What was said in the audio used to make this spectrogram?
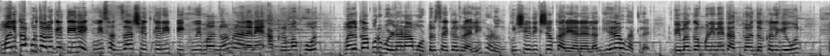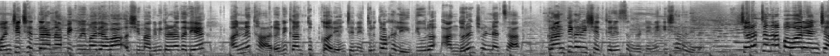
मलकापूर तालुक्यातील एकवीस हजार शेतकरी पीक विमा न मिळाल्याने आक्रमक होत मलकापूर बुलढाणा मोटरसायकल रॅली काढून कृषी अधीक्षक कार्यालयाला घेराव घातलाय. विमा कंपनीने तात्काळ दखल घेऊन वंचित शेतकऱ्यांना पीक विमा द्यावा अशी मागणी करण्यात आली आहे. अन्यथा रविकांत तुपकर यांच्या नेतृत्वाखाली तीव्र आंदोलन छेडण्याचा क्रांतिकारी शेतकरी संघटनेने इशारा दिलाय. शरदचंद्र पवार यांच्या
